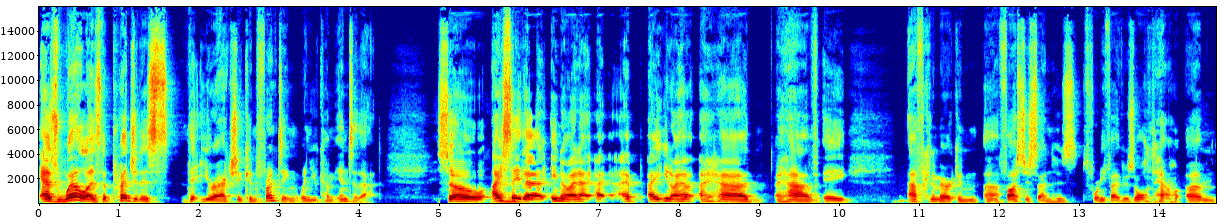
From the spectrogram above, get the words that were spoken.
as well as the prejudice that you're actually confronting when you come into that. So I say that, you know, and I, I, I, you know, I, have, I had, I have a African American uh, foster son who's 45 years old now, um,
